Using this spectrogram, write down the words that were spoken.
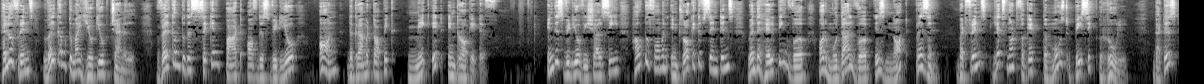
Hello friends, welcome to my YouTube channel. Welcome to the second part of this video on the grammar topic Make it interrogative. In this video, we shall see how to form an interrogative sentence when the helping verb or modal verb is not present. But friends, let's not forget the most basic rule. That is,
